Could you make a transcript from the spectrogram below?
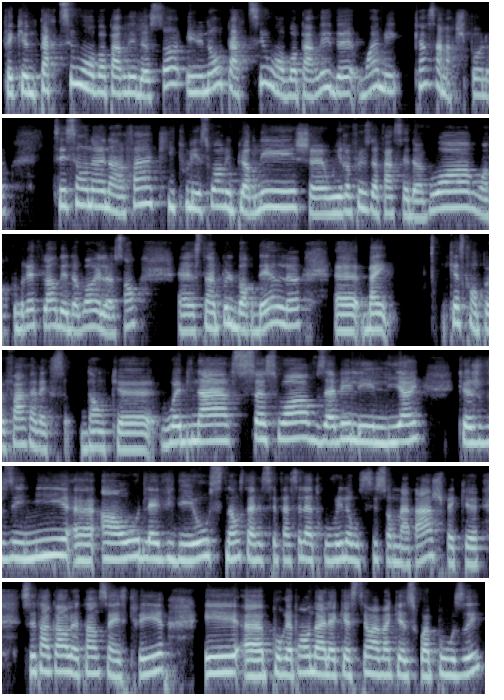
Fait qu'il y a une partie où on va parler de ça et une autre partie où on va parler de Ouais, mais quand ça ne marche pas, là, sais, si on a un enfant qui, tous les soirs, il pleurniche euh, ou il refuse de faire ses devoirs, ou en tout cas, bref, l'heure des devoirs et leçons, euh, c'est un peu le bordel, là, euh, ben, qu'est-ce qu'on peut faire avec ça? Donc, webinaire ce soir, vous avez les liens que je vous ai mis en haut de la vidéo. Sinon, c'est facile à trouver là aussi sur ma page. Fait que c'est encore le temps de s'inscrire. Et pour répondre à la question avant qu'elle soit posée,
